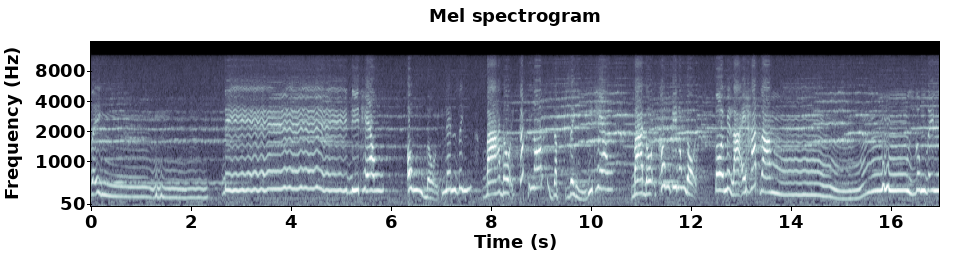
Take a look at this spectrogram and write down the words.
dình. Đi đi theo. Ông đội lên dinh, bà đội cắp nón dập dình đi theo. Bà đội không tin ông đội tôi mới lại hát rằng, dung dinh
